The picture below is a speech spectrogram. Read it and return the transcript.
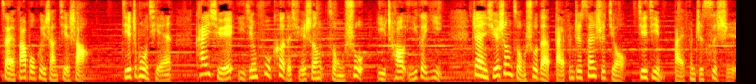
在发布会上介绍。截至目前，开学已经复课的学生总数已超一个亿，占学生总数的百分之三十九，接近百分之四十。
